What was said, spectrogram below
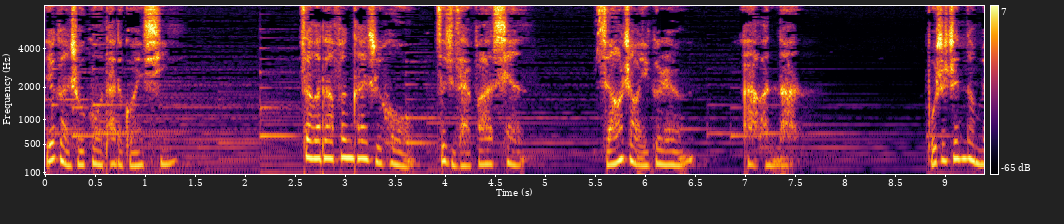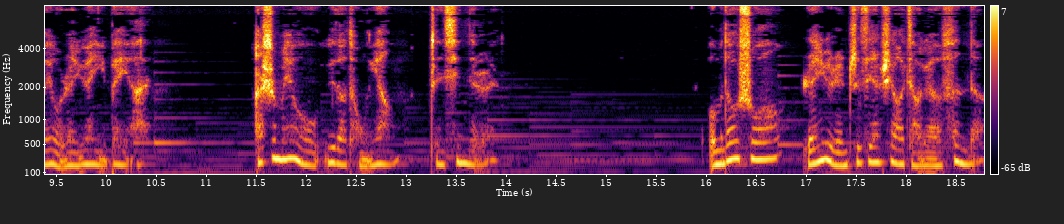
也感受过他的关心。在和他分开之后，自己才发现，想要找一个人爱很难。不是真的没有人愿意被爱，而是没有遇到同样真心的人。我们都说人与人之间是要讲缘分的，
